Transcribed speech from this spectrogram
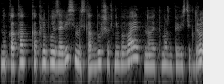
Ну, как, как, как любую зависимость, как бывших не бывает, но это можно привести к дро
